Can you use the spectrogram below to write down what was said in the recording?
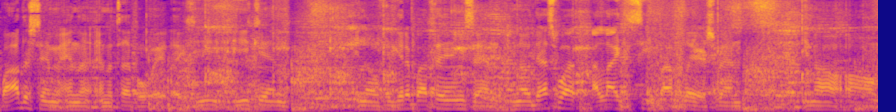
bothers him in a, in a type of way. Like he, he can, you know, forget about things, and you know that's what I like to see about players, man. You know, um,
